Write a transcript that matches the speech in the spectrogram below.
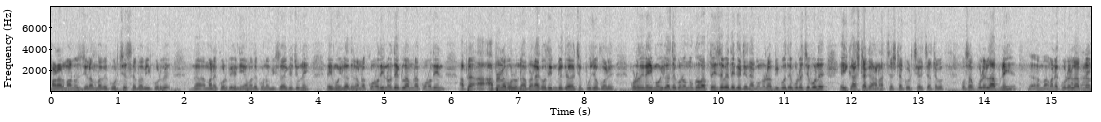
পাড়ার মানুষ যেরকমভাবে করছে, সেভাবেই করবে। মানে করবে, এ নিয়ে আমাদের কোনো বিষয় কিছু নেই। এই মহিলাদের আমরা কোনোদিনও দেখলাম না, কোনোদিন আপনার আপনারা বলুন, আপনারা একদিন বেঁধে হচ্ছে পুজো করে। কোনোদিন এই মহিলাদের কোনো মুখপাত্র হিসেবে দেখেছেন? এখন ওরা বিপদে পড়েছে বলে এই কাজটাকে আনার চেষ্টা করছে। চেষ্টা ওসব করে লাভ নেই মানে করে লাভ নেই।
